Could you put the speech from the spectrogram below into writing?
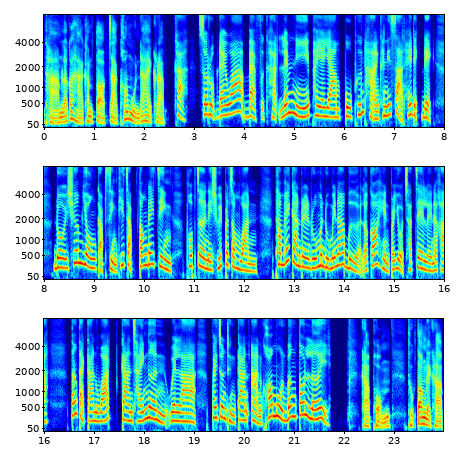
ำถาม แล้วก็หาคำตอบจากข้อมูลได้ครับ ค่ะ สรุปได้ว่าแบบฝึกหัดเล่มนี้พยายามปูพื้นฐานคณิตศาสตร์ให้เด็กๆ โดยเชื่อมโยงกับสิ่งที่จับต้องได้จริง พบเจอในชีวิตประจำวันทำให้การเรียนรู้มันดูไม่น่าเบื่อ แล้วก็เห็นประโยชน์ชัดเจนเลยนะคะ ตั้งแต่การวัด การใช้เงิน เวลา ไปจนถึงการอ่านข้อมูลเบื้องต้นเลย ครับผมถูกต้องเลยครับ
